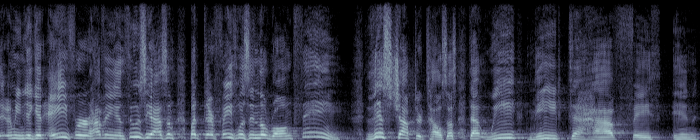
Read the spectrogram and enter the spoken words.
I mean they get a for having enthusiasm but their faith was in the wrong thing. This chapter tells us that we need to have faith in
